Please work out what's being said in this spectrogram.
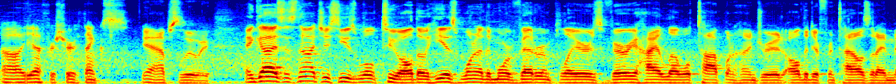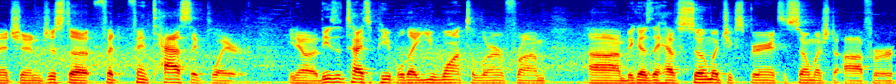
Uh, yeah, for sure. Thanks. Yeah, absolutely. And guys, it's not just usedwolf too. Although he is one of the more veteran players, very high level, top 100, all the different titles that I mentioned. Just a f- fantastic player. You know, these are the types of people that you want to learn from um, because they have so much experience and so much to offer.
